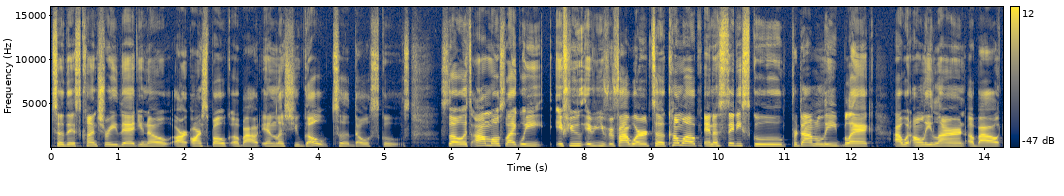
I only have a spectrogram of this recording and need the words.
to this country that you know are aren't spoke about unless you go to those schools. So it's almost like we, if you, if you, if I were to come up in a city school predominantly black, I would only learn about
